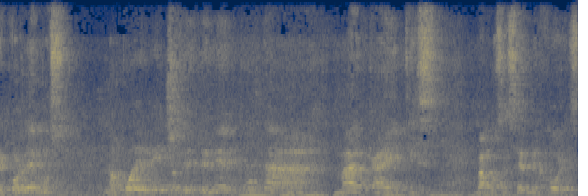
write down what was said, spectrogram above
Recordemos, no por el hecho de tener una marca X vamos a ser mejores.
